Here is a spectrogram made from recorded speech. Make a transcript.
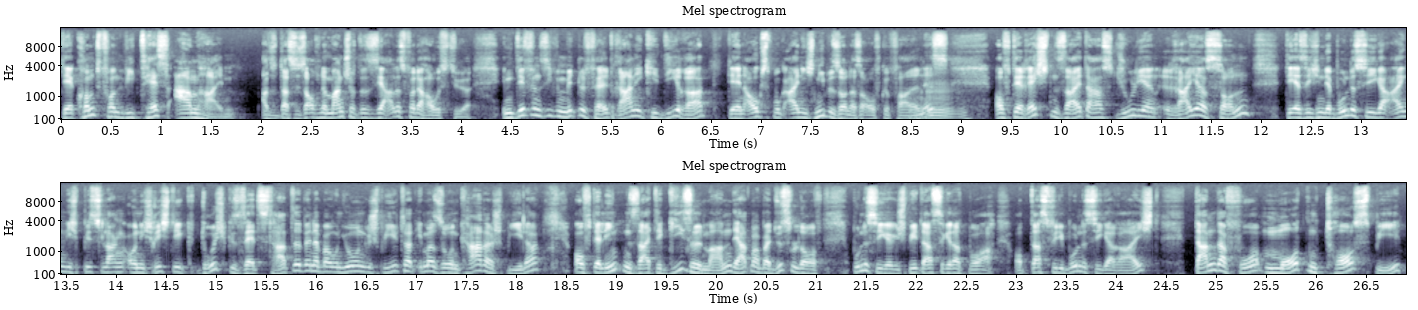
der kommt von Vitesse Arnheim. Also das ist auch eine Mannschaft, das ist ja alles vor der Haustür. Im defensiven Mittelfeld Rani Kedira, der in Augsburg eigentlich nie besonders aufgefallen ist. Mhm. Auf der rechten Seite hast Julian Ryerson, der sich in der Bundesliga eigentlich bislang auch nicht richtig durchgesetzt hatte, wenn er bei Union gespielt hat, immer so ein Kaderspieler. Auf der linken Seite Gieselmann, der hat mal bei Düsseldorf Bundesliga gespielt, da hast du gedacht, boah, ob das für die Bundesliga reicht. Dann davor Morten Torsby,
